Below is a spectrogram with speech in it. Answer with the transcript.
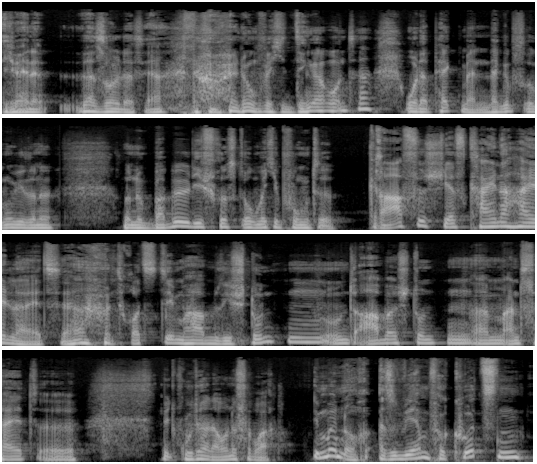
Ich meine, was soll das, ja? Da fallen irgendwelche Dinger runter. Oder Pac-Man, da gibt's irgendwie so eine, so eine Bubble, die frisst irgendwelche Punkte. Grafisch jetzt keine Highlights, ja. Und trotzdem haben sie Stunden und Aberstunden ähm, an Zeit äh, mit guter Laune verbracht. Immer noch. Also wir haben vor kurzem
